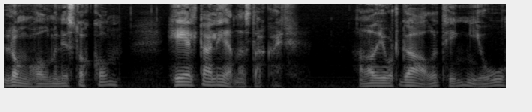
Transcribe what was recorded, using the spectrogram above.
Longholmen i Stockholm, helt alene, stakkar. Han hadde gjort gale ting, jo,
